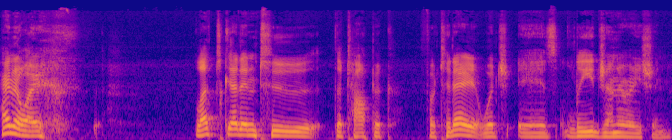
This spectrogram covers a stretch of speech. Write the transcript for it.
Anyway, let's get into the topic for today, which is lead generation.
